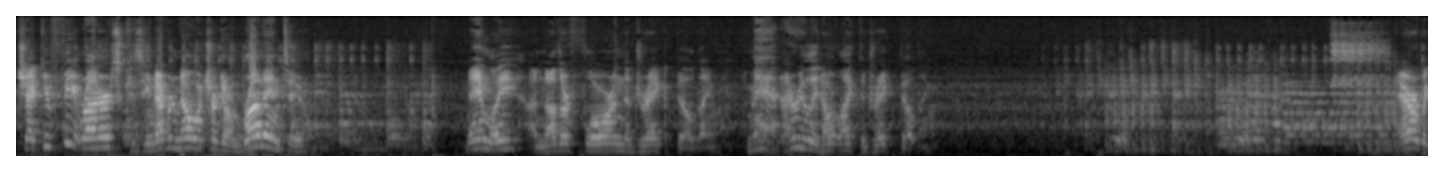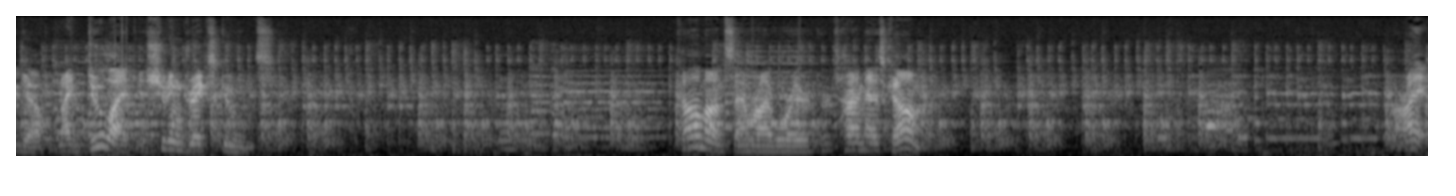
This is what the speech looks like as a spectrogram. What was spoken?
Check your feet, runners, because you never know what you're going to run into. Namely, another floor in the Drake building. Man, I really don't like the Drake building. There we go. What I do like is shooting Drake's goons. Come on, Samurai Warrior. Your time has come. Alright,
